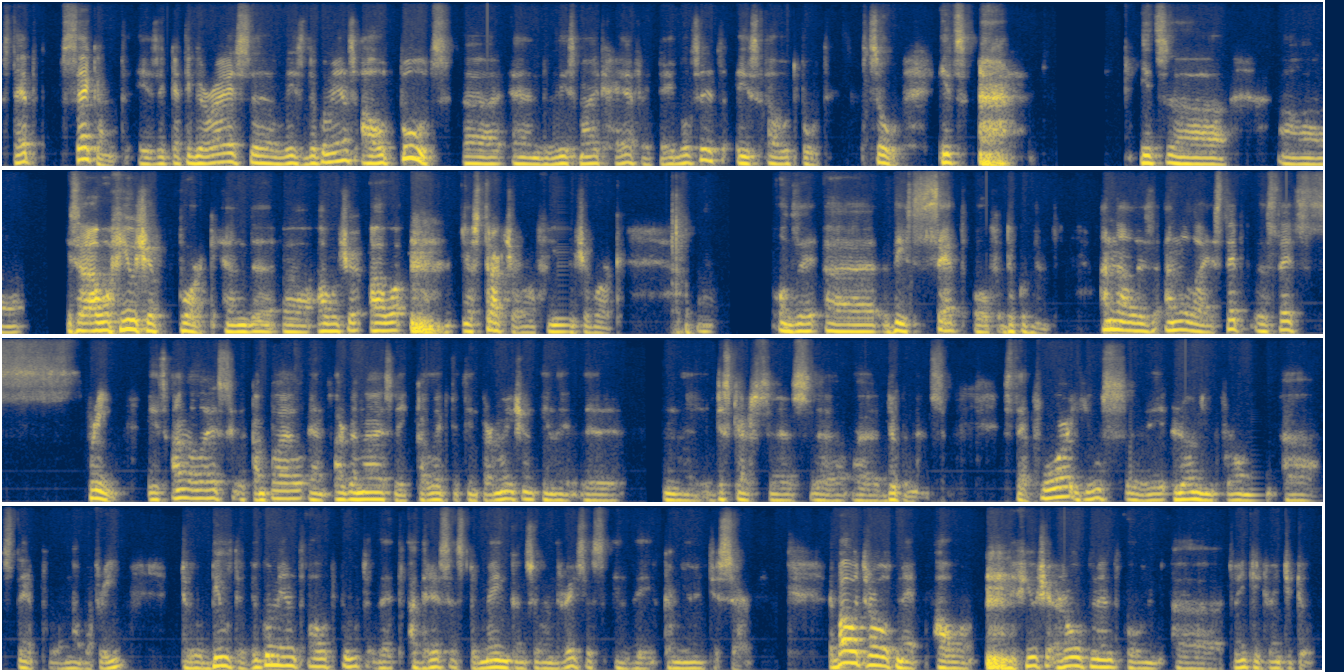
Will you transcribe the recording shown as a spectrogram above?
Step Second is to categorize uh, these documents outputs, uh, and this might have a table set is output. So it's it's uh, uh, it's our future work and uh, our our structure of future work on the uh, this set of documents. Analyze analyze step step three is analyze, compile, and organize the collected information in the, in the discourses uh, uh, documents. Step four, use the learning from uh, step number three to build a document output that addresses the main concern races in the community survey. About roadmap, our future roadmap on uh, 2022.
